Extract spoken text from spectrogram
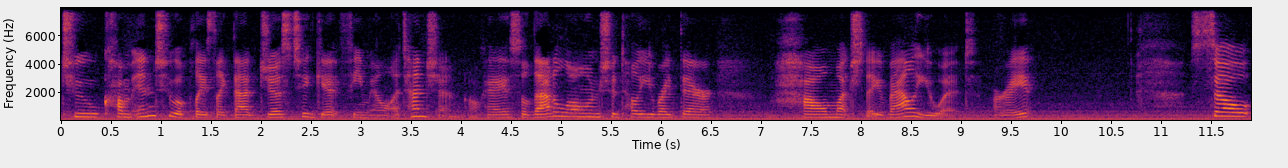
to come into a place like that just to get female attention, okay? So that alone should tell you right there how much they value it, all right? So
